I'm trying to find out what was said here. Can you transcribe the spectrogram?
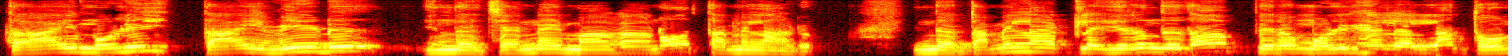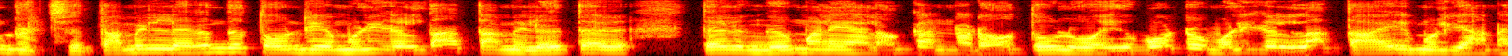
தாய்மொழி தாய் வீடு இந்த சென்னை மாகாணம் தமிழ்நாடு. இந்த தமிழ்நாட்டில் இருந்து தான் பிற மொழிகள் எல்லாம் தோன்றுச்சு. தமிழ்ல இருந்து தோன்றிய மொழிகள் தான் தமிழ் தெ- தெலுங்கு மலையாளம் கன்னடம் துளுவ இது போன்ற மொழிகள்லாம் தாய்மொழியான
